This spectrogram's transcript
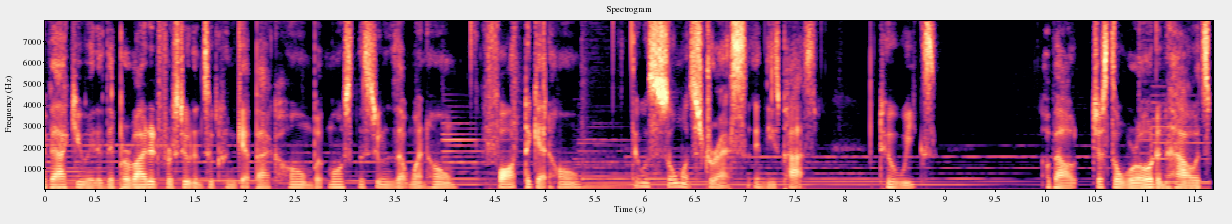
evacuated. They provided for students who couldn't get back home, but most of the students that went home fought to get home. There was so much stress in these past two weeks about just the world and how it's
